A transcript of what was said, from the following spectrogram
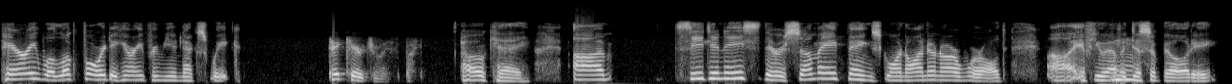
Peri. We'll look forward to hearing from you next week. Take care, Joyce. Bye. Okay. Um, see, Denise, there are so many things going on in our world uh, if you have mm. a disability.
